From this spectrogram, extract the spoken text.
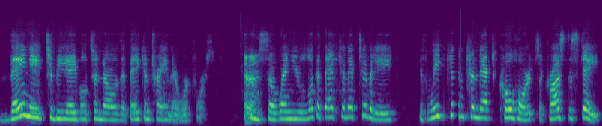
they need to be able to know that they can train their workforce. so when you look at that connectivity, if we can connect cohorts across the state,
